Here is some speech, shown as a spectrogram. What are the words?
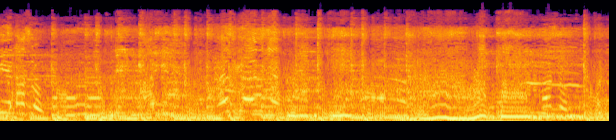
নিয়ে আসো আগে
